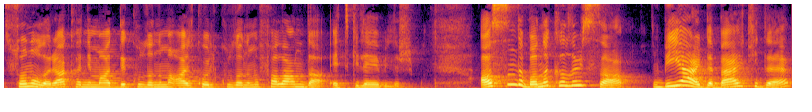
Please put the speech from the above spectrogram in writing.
son olarak hani madde kullanımı, alkol kullanımı falan da etkileyebilir. Aslında bana kalırsa bir yerde belki de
